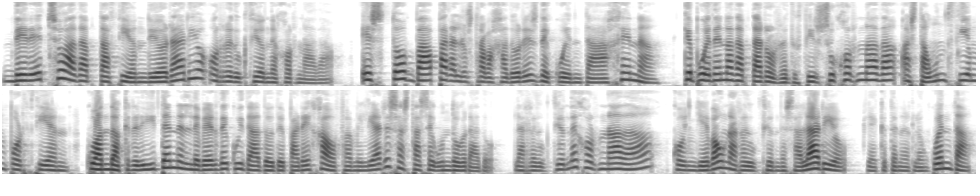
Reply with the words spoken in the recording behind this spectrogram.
Derecho a adaptación de horario o reducción de jornada. Esto va para los trabajadores de cuenta ajena, pueden adaptar o reducir su jornada hasta un 100% cuando acrediten el deber de cuidado de pareja o familiares hasta segundo grado. La reducción de jornada conlleva una reducción de salario y hay que tenerlo en cuenta.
